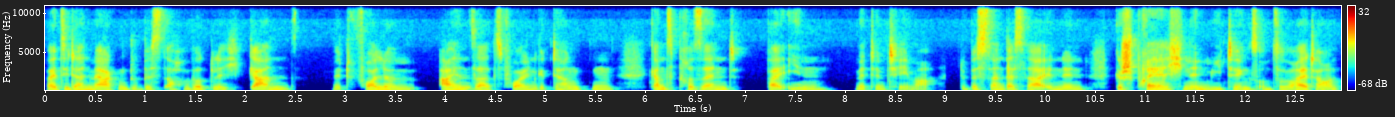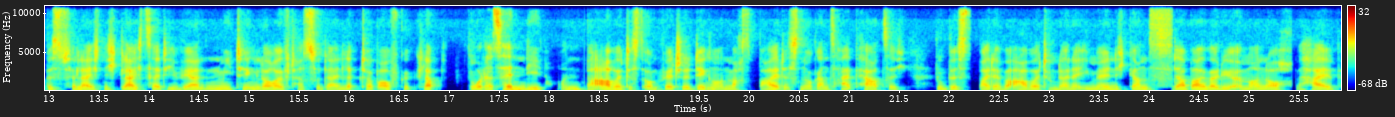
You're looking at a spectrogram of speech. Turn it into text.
weil sie dann merken, du bist auch wirklich ganz mit vollem Einsatz, vollen Gedanken, ganz präsent bei ihnen mit dem Thema. Du bist dann besser in den Gesprächen, in Meetings und so weiter und bist vielleicht nicht gleichzeitig, während ein Meeting läuft, hast du deinen Laptop aufgeklappt oder das Handy und bearbeitest irgendwelche Dinge und machst beides nur ganz halbherzig. Du bist bei der Bearbeitung deiner E-Mail nicht ganz dabei, weil du ja immer noch halb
